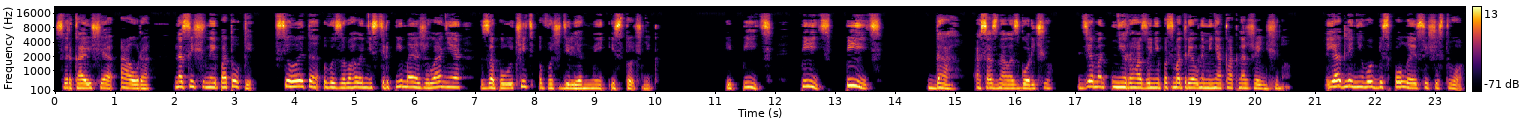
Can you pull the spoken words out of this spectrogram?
Сверкающая аура, насыщенные потоки — все это вызывало нестерпимое желание заполучить вожделенный источник. И пить, пить, пить! Да, осознала с горечью, Демон ни разу не посмотрел на меня как на женщину. Я для него бесполое существо,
